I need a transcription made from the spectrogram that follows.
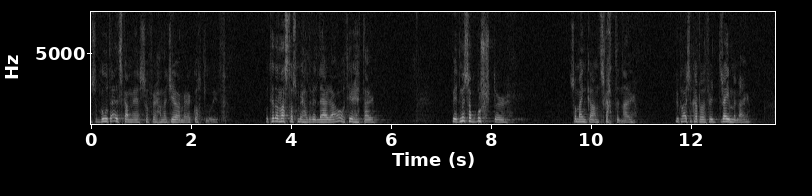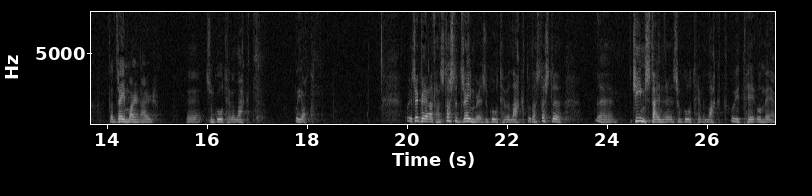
så god elskar meg så får han gjøre meg et godt liv. Og til det neste som jeg halte vil lære og til hettar vi et missa borster som en gang skattenar. Vi kan ikke kalla det for dreimenar det dreimarnar eh, som god har lagt på jakon. Og jeg tykker at den største dreimeren som god har lagt og den største eh, Gimsteineren som Gud har lagt ut til og med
